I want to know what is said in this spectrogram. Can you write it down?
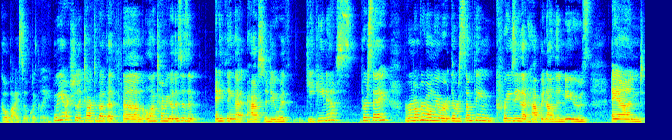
go by so quickly We actually talked about that um, a long time ago. This isn't anything that has to do with geekiness per se, but remember when we were there was something crazy that happened on the news, and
